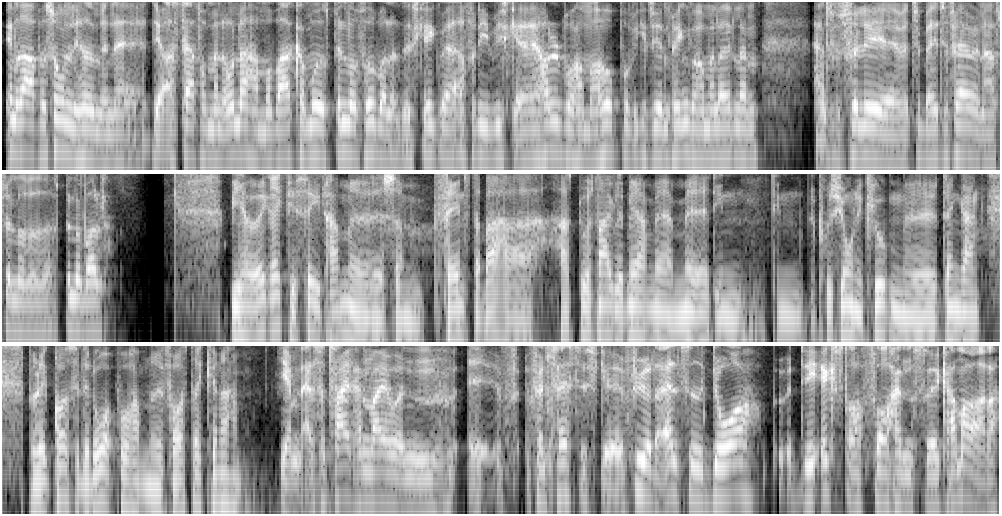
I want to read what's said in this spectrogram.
en rar personlighed, men øh, det er også derfor, man under ham at bare komme ud og spille noget fodbold, og det skal ikke være, fordi vi skal holde på ham og håbe på, at vi kan tjene penge på ham eller et eller andet. han skulle selvfølgelig øh, tilbage til Færøerne og spille noget, spille noget bold. Vi har jo ikke rigtig set ham øh, som fans, der bare har, har... Du har snakket lidt mere med, med din, din position i klubben øh, dengang. Vil du ikke prøve at sætte lidt ord på ham øh, for os, der ikke kender ham? Jamen altså, Tejt, han var jo en øh, fantastisk øh, fyr, der altid gjorde det ekstra for hans øh, kammerater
